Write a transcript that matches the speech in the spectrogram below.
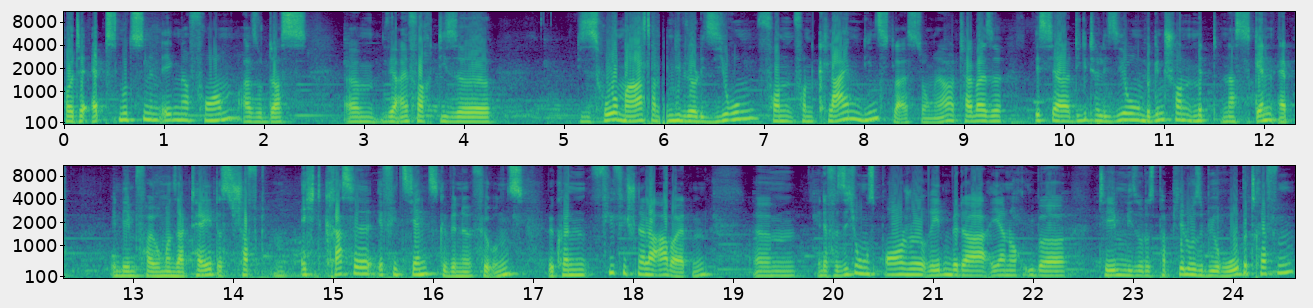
heute Apps nutzen in irgendeiner Form, also dass ähm, wir einfach diese dieses hohe Maß an Individualisierung von, von kleinen Dienstleistungen. Ja. Teilweise ist ja Digitalisierung beginnt schon mit einer Scan-App in dem Fall, wo man sagt, hey, das schafft echt krasse Effizienzgewinne für uns. Wir können viel, viel schneller arbeiten. Ähm, in der Versicherungsbranche reden wir da eher noch über Themen, die so das papierlose Büro betreffen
